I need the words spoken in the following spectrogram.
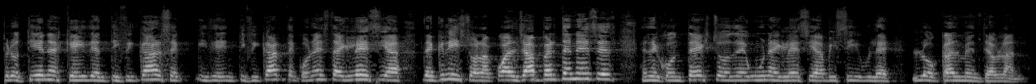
pero tienes que identificarse, identificarte con esta iglesia de Cristo a la cual ya perteneces en el contexto de una iglesia visible localmente hablando,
